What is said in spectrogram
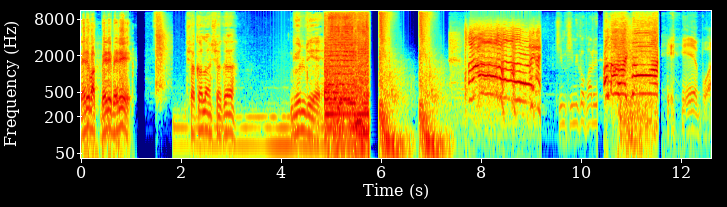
Beri bak beri beri. Şaka lan şaka. Gül diye. Kim kimi koparıyor? Yeah, boy.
